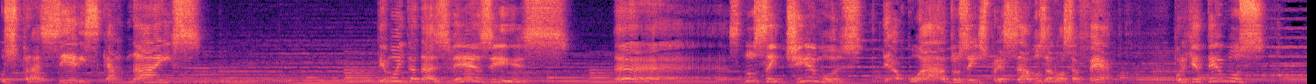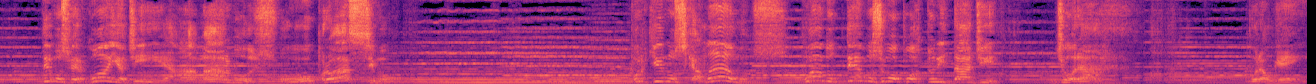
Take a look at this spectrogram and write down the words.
os prazeres carnais, e muitas das vezes é, nos sentimos até acuados em expressarmos a nossa fé, porque temos temos vergonha de amarmos o próximo. Porque nos calamos quando temos uma oportunidade de orar por alguém.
